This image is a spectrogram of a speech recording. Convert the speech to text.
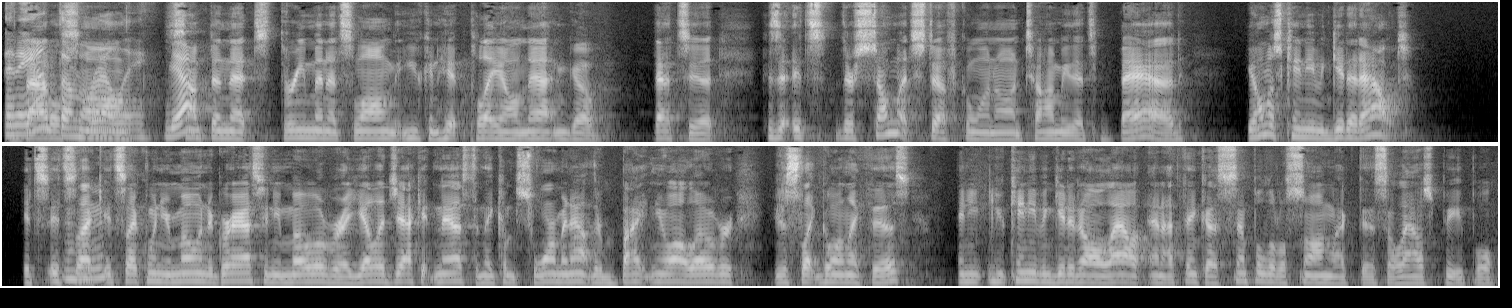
An a battle anthem, song, really. Yeah. something that's three minutes long that you can hit play on that and go, that's it. Because it's there's so much stuff going on, Tomi, that's bad. You almost can't even get it out. It's it's like Mm-hmm. it's like when you're mowing the grass and you mow over a yellow jacket nest and they come swarming out, they're biting you all over. You're just like going like this, and you, you can't even get it all out. And I think a simple little song like this allows people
